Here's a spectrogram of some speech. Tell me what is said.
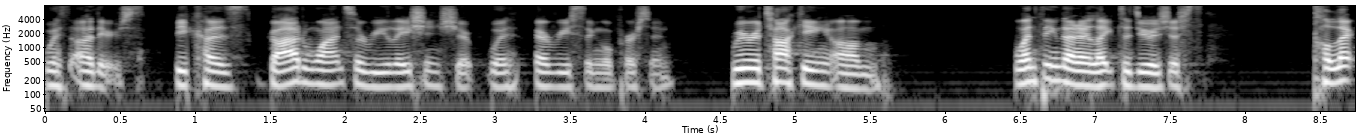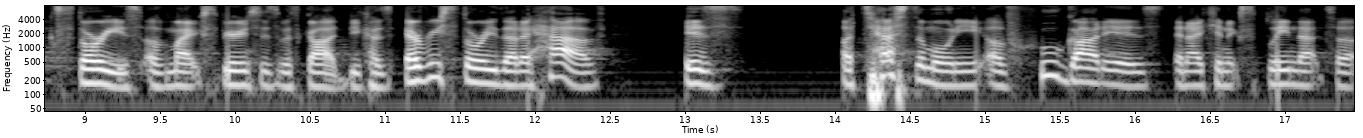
with others because God wants a relationship with every single person. We were talking, um, one thing that I like to do is just collect stories of my experiences with God because every story that I have is a testimony of who God is, and I can explain that to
